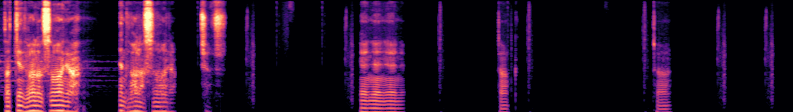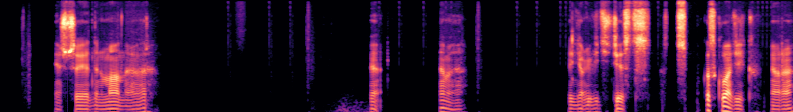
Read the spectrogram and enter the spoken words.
Ostatnie dwa losowania. Nie dwa losowania. Chociaż. Nie, nie, nie, nie. Tak. Tak. Jeszcze jeden manewr. Chcemy. Jak widzicie jest spoko składzik w miarę.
